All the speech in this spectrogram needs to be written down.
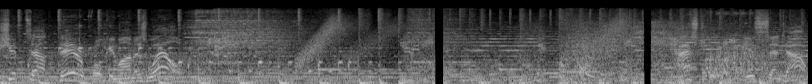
shifts out their Pokemon as well. Castform is sent out.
